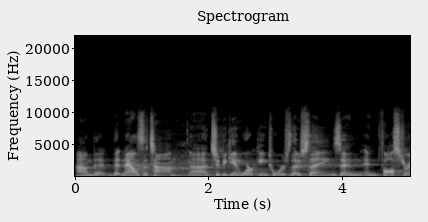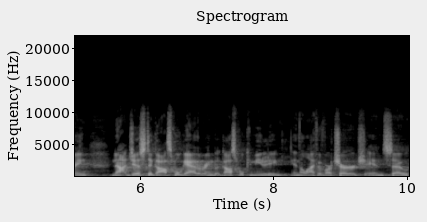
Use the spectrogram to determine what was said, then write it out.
Um, that, that now's the time uh, to begin working towards those things and, and fostering not just a gospel gathering, but gospel community in the life of our church. And so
